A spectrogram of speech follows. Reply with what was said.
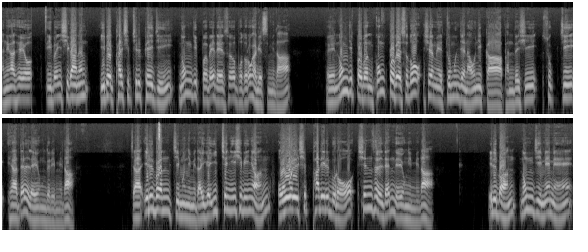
안녕하세요. 이번 시간은 287페이지 농지법에 대해서 보도록 하겠습니다. 예, 농지법은 공법에서도 시험에 두 문제 나오니까 반드시 숙지해야 될 내용들입니다. 자, 1번 지문입니다. 이거 2022년 5월 18일부로 신설된 내용입니다. 1번 농지 매매,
